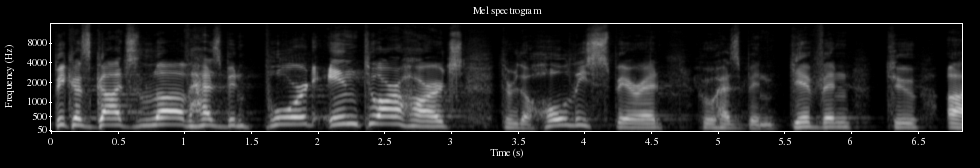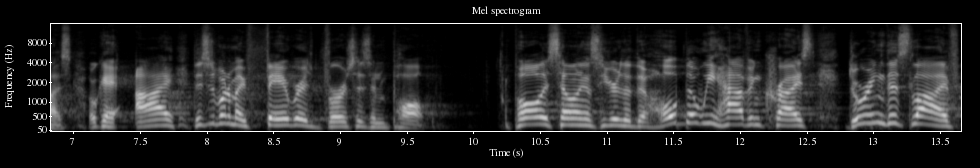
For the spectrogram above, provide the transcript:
because God's love has been poured into our hearts through the Holy Spirit who has been given to us. Okay, I this is one of my favorite verses in Paul. Paul is telling us here that the hope that we have in Christ during this life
